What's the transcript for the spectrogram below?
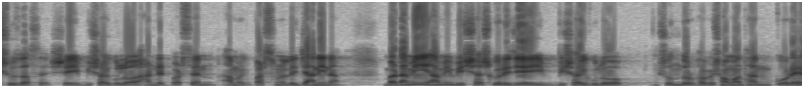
ইস্যুস আছে। সেই বিষয়গুলো হান্ড্রেড পার্সেন্ট আমি পার্সোনালি জানি না। বাট আমি আমি বিশ্বাস করি যে এই বিষয়গুলো সুন্দরভাবে সমাধান করে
